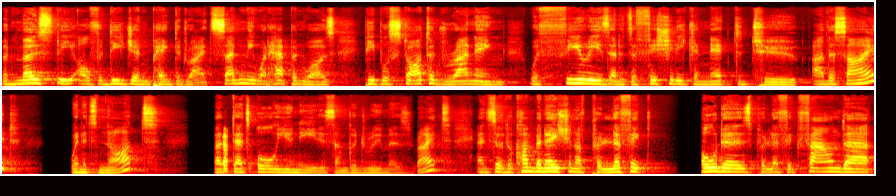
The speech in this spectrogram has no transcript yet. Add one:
But mostly Alpha Degen pegged it right. Suddenly, what happened was people started running with theories that it's officially connected to Otherside when it's not. But that's all you need is some good rumors, right? And so the combination of prolific holders, prolific founder,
